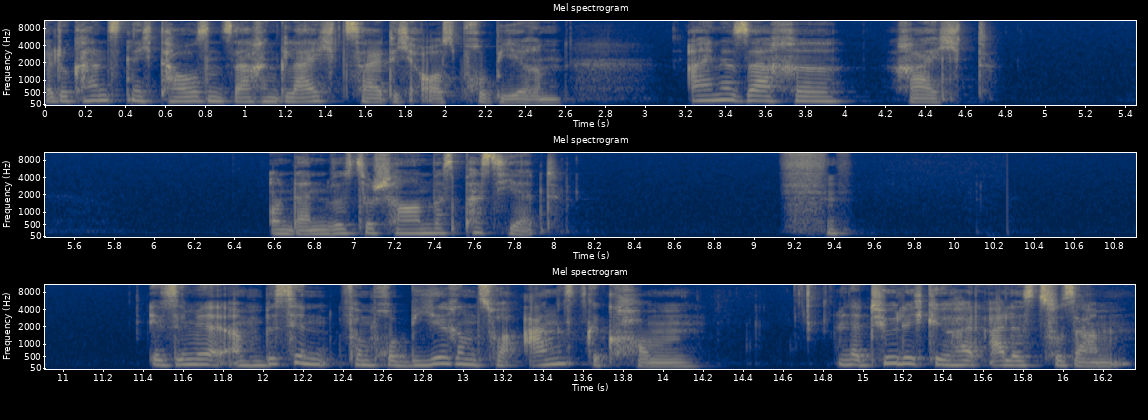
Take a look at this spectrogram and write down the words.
weil du kannst nicht tausend Sachen gleichzeitig ausprobieren. Eine Sache reicht. Und dann wirst du schauen, was passiert. Jetzt sind wir ein bisschen vom Probieren zur Angst gekommen. Natürlich gehört alles zusammen.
